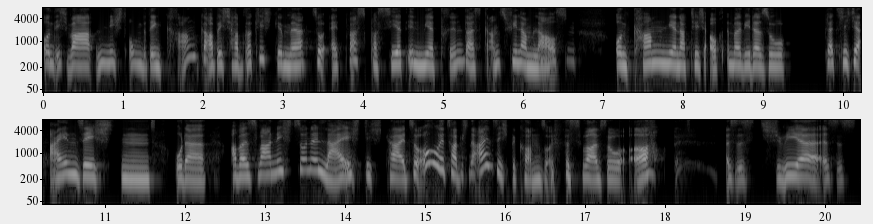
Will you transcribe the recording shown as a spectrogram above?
Und ich war nicht unbedingt krank, aber ich habe wirklich gemerkt, so etwas passiert in mir drin, da ist ganz viel am Laufen und kamen mir natürlich auch immer wieder so plötzliche Einsichten oder aber es war nicht so eine Leichtigkeit, so, oh, jetzt habe ich eine Einsicht bekommen, sondern es war so, oh, es ist schwer, es ist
